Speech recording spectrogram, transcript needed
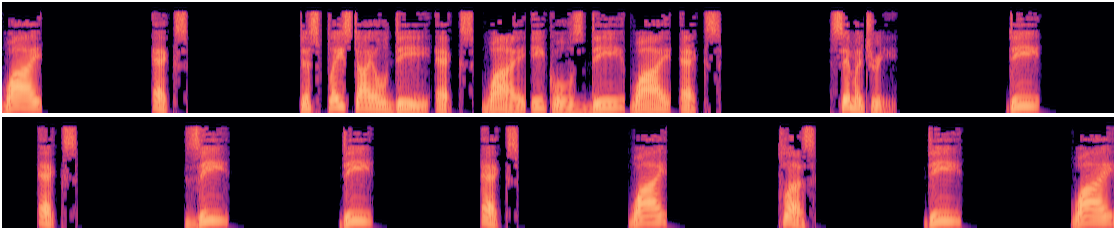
y x display style d x y equals d y x. Symmetry. D x. Z d x. Y plus d y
